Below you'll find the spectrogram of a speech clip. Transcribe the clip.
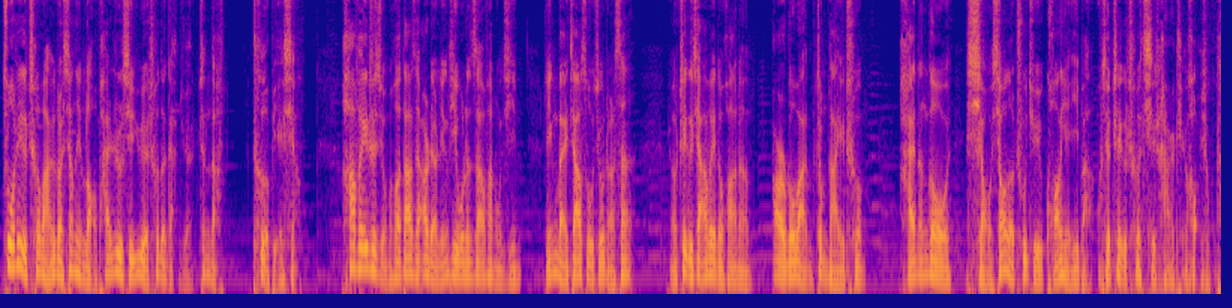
坐这个车吧，有点像那老派日系越野车的感觉，真的特别像。哈弗 H 九的话，搭载 2.0T 涡轮增压发动机，零百加速9.3，然后这个价位的话呢，二十多万这么大一车，还能够小销的出去狂野一把，我觉得这个车其实还是挺好用的。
